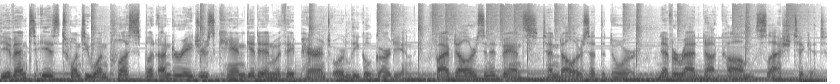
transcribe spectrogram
The event is 21 plus, but underagers can get in with a parent or legal guardian. $5 in advance, $10 at the door. Neverrad.com slash ticket.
